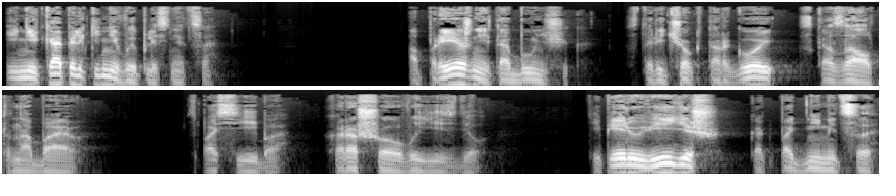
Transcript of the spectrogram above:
и ни капельки не выплеснется. А прежний табунщик, старичок Торгой, сказал Танабаю, «Спасибо, хорошо выездил. Теперь увидишь, как поднимется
